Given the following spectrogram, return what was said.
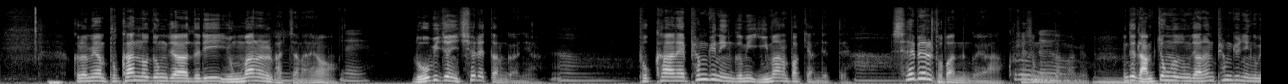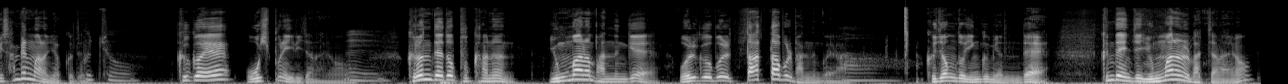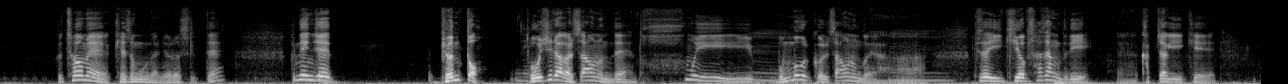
그러면 북한 노동자들이 6만 원을 받잖아요 네. 노비전이 치열했다는 거 아니야 어. 북한의 평균 임금이 2만 원밖에 안 됐대. 아. 세 배를 더 받는 거야. 그러네요. 개성공단 가면. 음. 근데 남쪽 노동자는 평균 임금이 300만 원이었거든. 그렇죠. 그거의 50분의 1이잖아요. 네. 그런데도 북한은 6만 원 받는 게 월급을 따따블 받는 거야. 아. 그 정도 임금이었는데 근데 이제 6만 원을 받잖아요. 그 처음에 개성공단 열었을 때. 근데 이제 변도 네. 도시락을 싸우는데 너무 이못 음. 먹을 걸 싸우는 거야. 음. 그래서 이 기업 사장들이 예, 갑자기 이렇게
